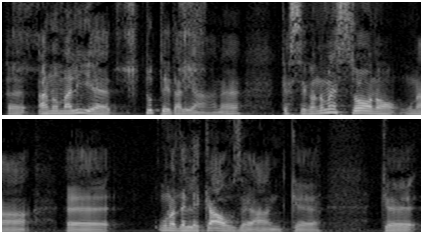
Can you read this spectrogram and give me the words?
eh, anomalie tutte italiane che secondo me sono una, eh, una delle cause anche che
